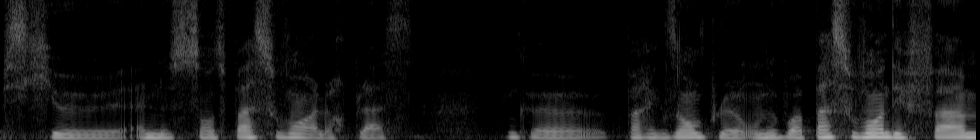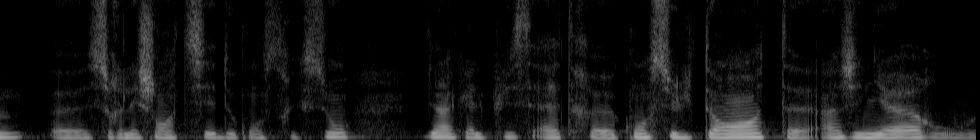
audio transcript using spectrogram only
puisqu'elles ne se sentent pas souvent à leur place. Donc, par exemple, on ne voit pas souvent des femmes sur les chantiers de construction, bien qu'elles puissent être consultantes, ingénieures ou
